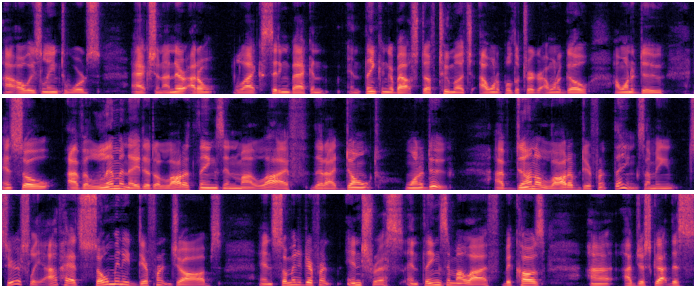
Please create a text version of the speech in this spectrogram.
I always lean towards action. I never, I don't like sitting back and and thinking about stuff too much. I want to pull the trigger. I want to go. I want to do. And so I've eliminated a lot of things in my life that I don't want to do. I've done a lot of different things. I mean, seriously, I've had so many different jobs and so many different interests and things in my life because I, I've just got this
